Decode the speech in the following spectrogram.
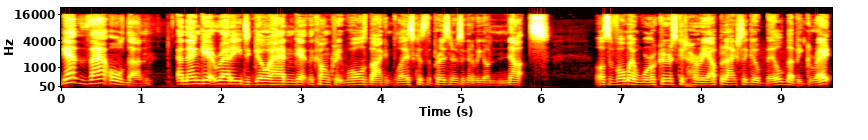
get that all done and then get ready to go ahead and get the concrete walls back in place because the prisoners are going to be going nuts. Also, if all my workers could hurry up and actually go build, that'd be great.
